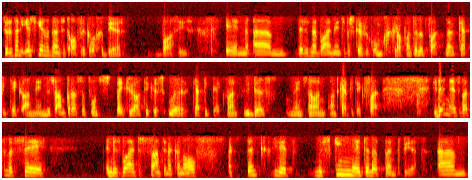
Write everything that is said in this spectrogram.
So dit is nou die eerste keer wat in Suid-Afrika gebeur basies. En ehm um, dit het nou baie mense verskriklik omgekrap want hulle vat nou Capitec aan en dis amper asof ons patriotic is oor Capitec want hoe durf mense nou aan aan Capitec vat. Die ding is wat hulle sê en dis baie interessant en ek kan half ek dink jy weet miskien het hulle 'n punt beet. Ehm um,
